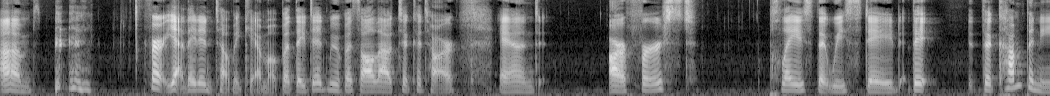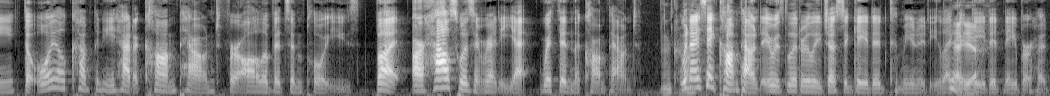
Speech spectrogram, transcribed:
for yeah, they didn't tell me camo, but they did move us all out to Qatar, and our first place that we stayed, they the company, the oil company, had a compound for all of its employees, but our house wasn't ready yet within the compound. When I say compound, it was literally just a gated community, like Yeah, a yeah. gated neighborhood.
